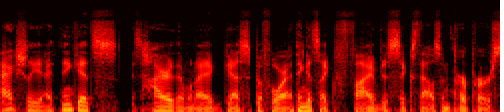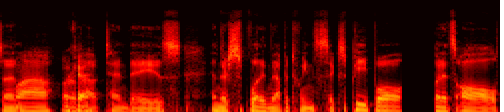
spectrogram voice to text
actually I think it's it's higher than what I guessed before. I think it's like five to six thousand per person Wow. for Okay. about 10 days. And they're splitting that between six people. but it's all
